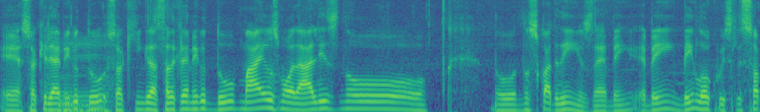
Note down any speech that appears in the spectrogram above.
É, só que ele é amigo do. Só que engraçado que ele é amigo do Miles Morales no, no- nos quadrinhos, né? Bem, é bem, bem louco isso. Eles só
